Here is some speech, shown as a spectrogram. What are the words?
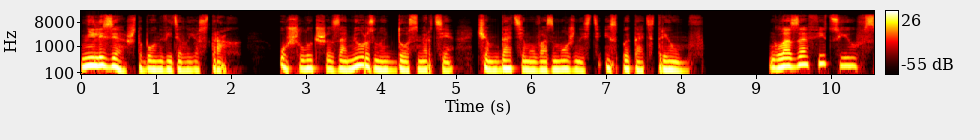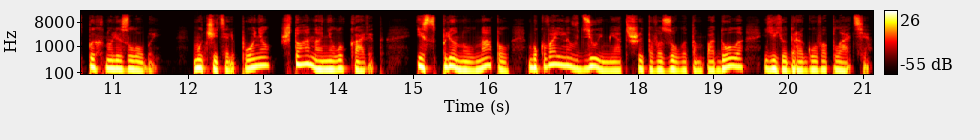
Нельзя, чтобы он видел ее страх. Уж лучше замерзнуть до смерти, чем дать ему возможность испытать триумф. Глаза Фицью вспыхнули злобой. Мучитель понял, что она не лукавит, и сплюнул на пол буквально в дюйме отшитого золотом подола ее дорогого платья.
